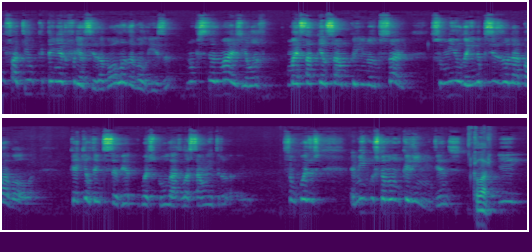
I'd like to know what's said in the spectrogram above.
Infantil que tem a referência da bola, da baliza, não precisa de mais. Ele começa a pensar um bocadinho no adversário. Se o miúdo ainda precisa de olhar para a bola, o que é que ele tem de saber que bascula a relação entre. São coisas. A mim custa-me um bocadinho, entendes? Claro. E,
